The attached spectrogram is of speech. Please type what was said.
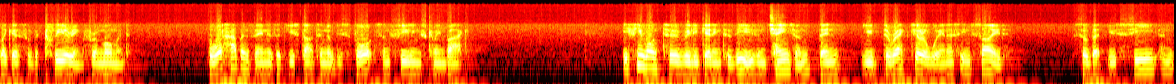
like a sort of a clearing for a moment. But what happens then is that you start to notice thoughts and feelings coming back. If you want to really get into these and change them, then you direct your awareness inside so that you see and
